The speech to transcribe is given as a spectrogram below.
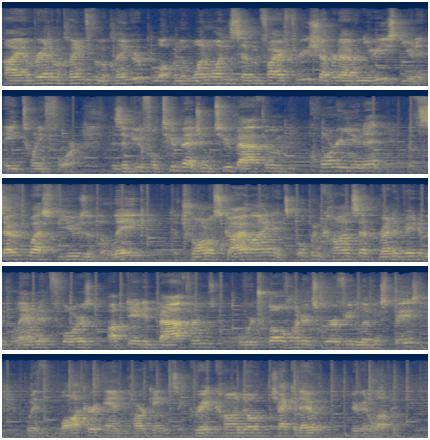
Hi, I'm Brandon McLean from the McLean Group. Welcome to 11753 Sheppard Avenue East, Unit 824. This is a beautiful two bedroom, two bathroom corner unit with southwest views of the lake, the Toronto skyline. It's open concept, renovated with laminate floors, updated bathrooms, over 1,200 square feet of living space with locker and parking. It's a great condo. Check it out. You're gonna love it.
